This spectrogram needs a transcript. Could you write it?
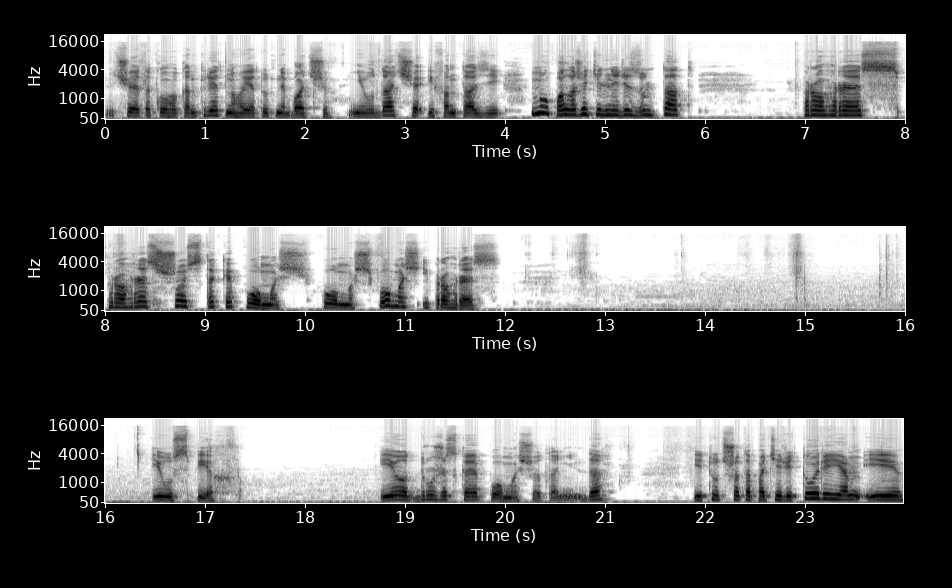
Нічого такого конкретного я тут не бачу. Неудача і фантазії. Ну, положительний результат. Прогрес, прогрес, щось таке помощь. Помощь, помощь і прогрес. І успіх. І от дружеская помощь, от они, да? І тут что-то по територіям, і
